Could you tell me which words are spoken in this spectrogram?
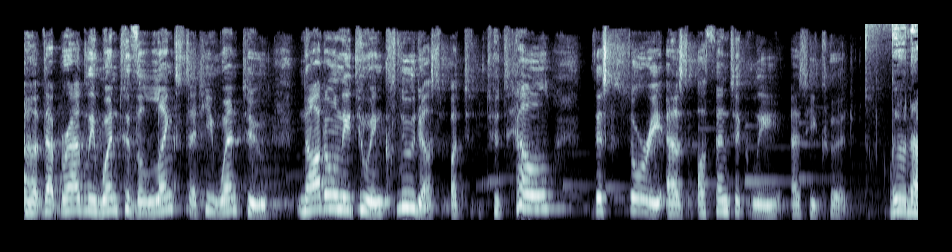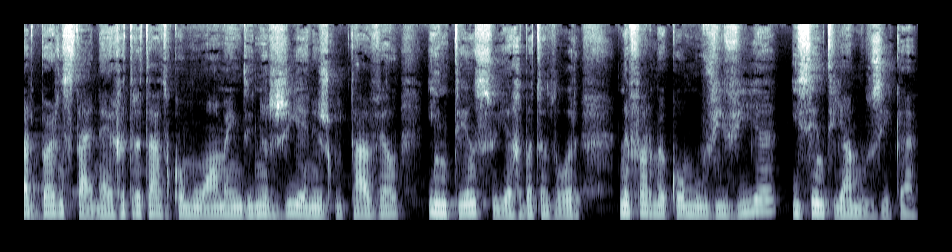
Uh, that Bradley went to the lengths that he went to, not only to include us, but to tell this story as authentically as he could. Leonard Bernstein é retratado como um homem de energia inesgotável, intenso e arrebatador na forma como vivia e sentia a música.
